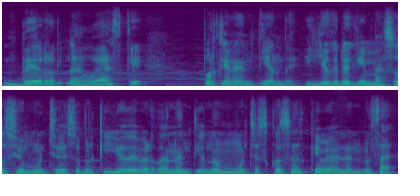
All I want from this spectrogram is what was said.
ver las weas que... Porque no entiende. Y yo creo que me asocio mucho a eso porque yo de verdad no entiendo muchas cosas que me hablan. O sea,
